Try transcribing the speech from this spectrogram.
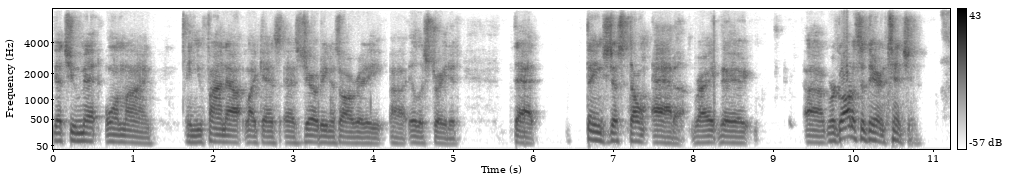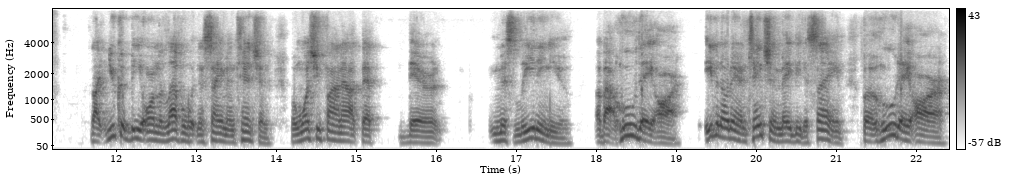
that you met online and you find out, like as as Geraldine has already uh, illustrated, that things just don't add up, right? They're uh, regardless of their intention. Like you could be on the level with the same intention, but once you find out that they're misleading you about who they are, even though their intention may be the same, but who they are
